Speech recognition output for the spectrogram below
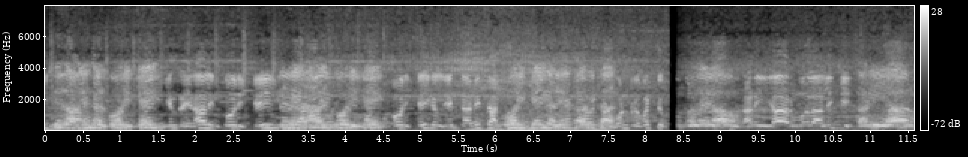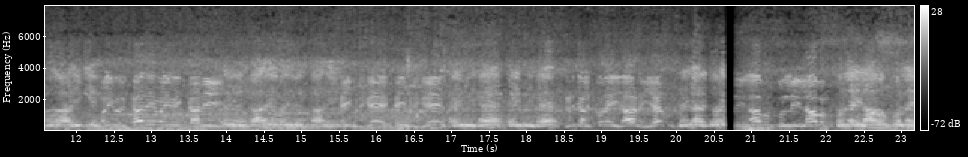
இதுதான் எங்கள் கோரிக்கை இன்றைய நாளின் கோரிக்கை. இன்றைய நாளின் கோரிக்கை கோரிக்கைகள் ஏற்காவிட்டால் கோரிக்கைகள் ஏற்காவிட்டால் ஒன்று வட்டு தனியார் முதலாளிக்கு? தனியார் முதலாளிக்கு? வழிவகுக்காதே வழிவகுக்காதே கைவிடுக கைவிடுக. நெடுஞ்சாலைத்துறை ஆணையம் லாபம் கொள்ளை லாபம். கொள்ளை லாபம் கொள்ளை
